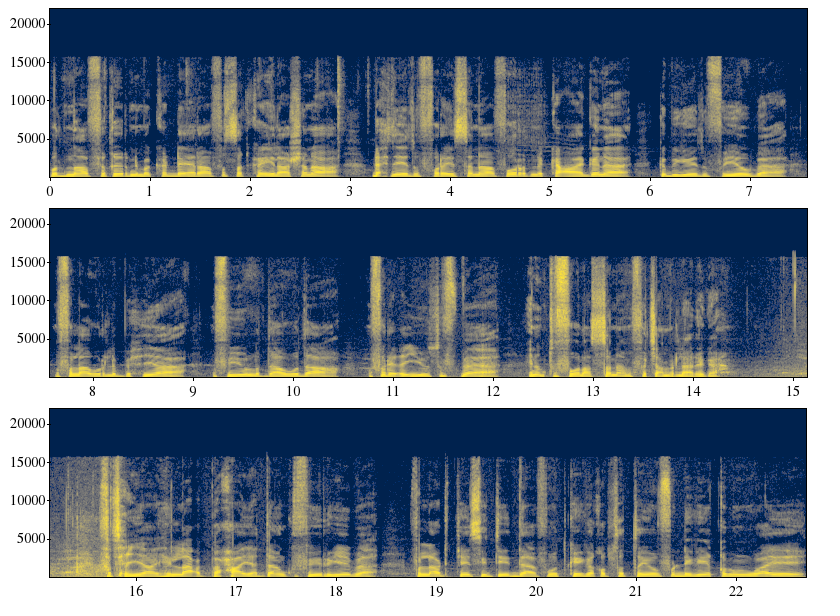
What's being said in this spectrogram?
badnaa fiqiirnimo ka dheeraa fasaq ka ilaashanaa dhexdeedu faraysanaa foorarna ka caaganaa gebigeedu fayowba ma falaawar la bixiyaa ma fiyuu la daawadaa ma faracii yuusufbaa inantu foolaadsanaa ma fajac marlaariga fadxiyaa hilaac baxaay haddaan ku fiiriyeyba fallaadh jeesi deeddaa foodkayga qabsatay oo fadhigii qaban waaye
